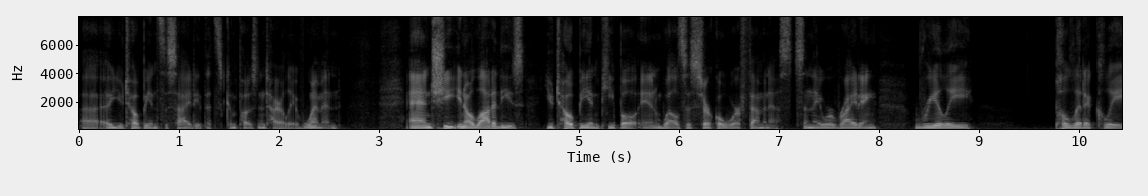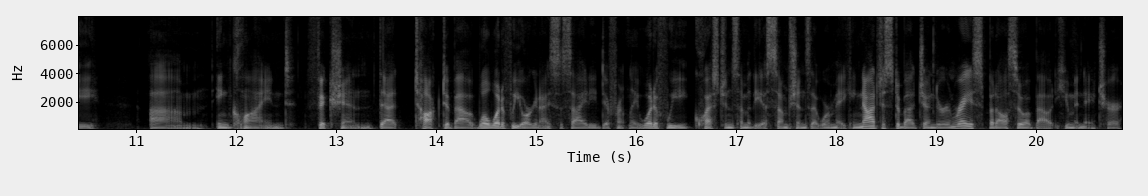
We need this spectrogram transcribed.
a utopian society that's composed entirely of women. And she, you know, a lot of these utopian people in Wells's circle were feminists, and they were writing really politically um, inclined fiction that talked about, well, what if we organize society differently? What if we question some of the assumptions that we're making, not just about gender and race, but also about human nature?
